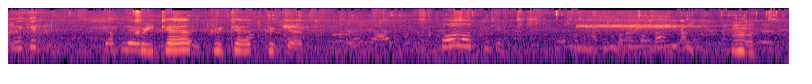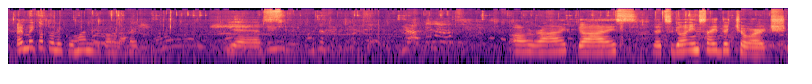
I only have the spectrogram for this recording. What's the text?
Cricket. Cricket, cricket, cricket. Polo cricket. Mm. Ay, may katolikuman na ibang lahi. Yes. Alright, guys. Let's go inside the church.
